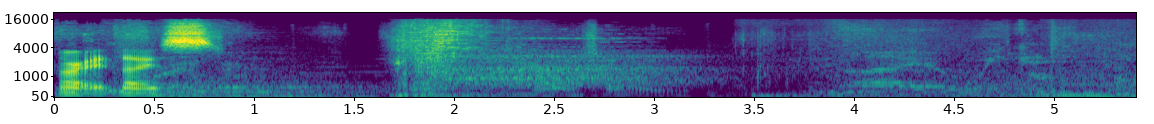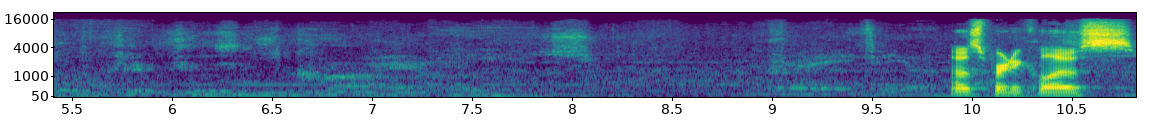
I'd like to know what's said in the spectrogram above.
Alright, nice. That was pretty close.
